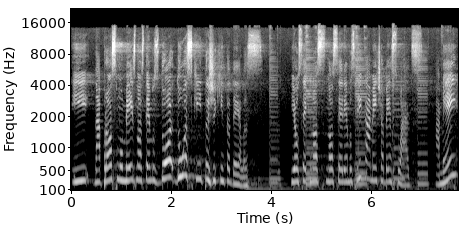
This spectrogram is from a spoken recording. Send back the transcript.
E na próximo mês nós temos do, duas quintas de quinta delas. E eu sei que nós, nós seremos ricamente abençoados. Amém?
